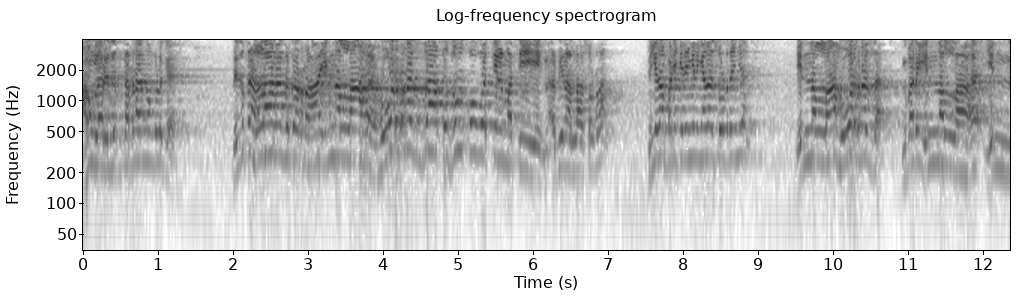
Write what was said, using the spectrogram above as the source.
அவங்கள ரிசுக்கு தர்றாங்க உங்களுக்கு. ரிசுக்கு அல்லாஹ் தர்றான். இன்னல்லாஹ ஹுவர் ரஸ்ஸாக்கு துல் குவத்தில் மத்தீன். அப்படின்னு அல்லாஹ் சொல்றான். நீங்க தான் படிக்கிறீங்க நீங்க தான் சொல்றீங்க. இன்னல்லாஹ் ஹுவர் ரஸ்ஸா இங்க பாருங்க இன்னல்லாஹ இன்ன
